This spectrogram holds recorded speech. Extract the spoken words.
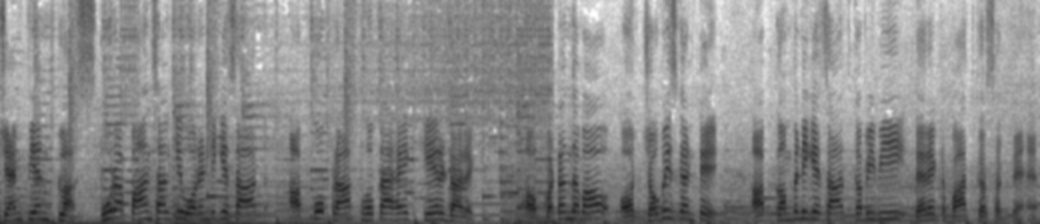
चैंपियन प्लस पूरा पाँच साल की वारंटी के साथ आपको प्राप्त होता है केयर डायरेक्ट और बटन दबाओ और 24 घंटे आप कंपनी के साथ कभी भी डायरेक्ट बात कर सकते हैं।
